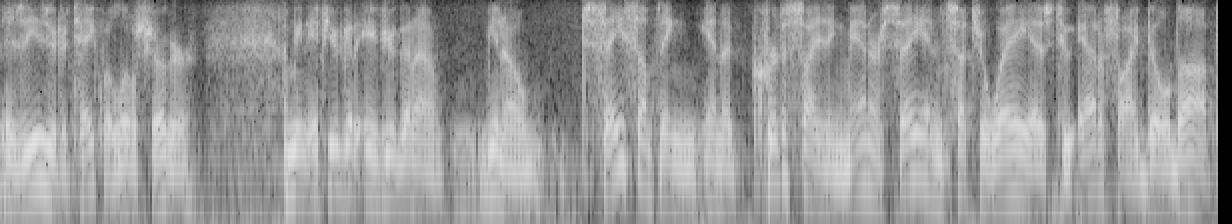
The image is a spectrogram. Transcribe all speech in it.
is easier to take with a little sugar. I mean, if you're gonna if you're gonna you know say something in a criticizing manner, say it in such a way as to edify, build up,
